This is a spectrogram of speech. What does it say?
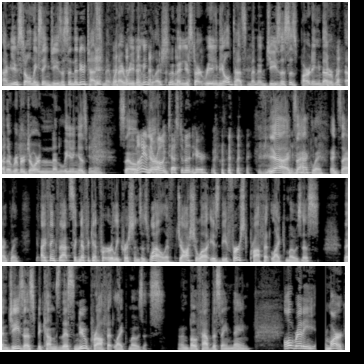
I'm used to only seeing Jesus in the New Testament when I read in English, and then you start reading the Old Testament, and Jesus is parting the uh, the River Jordan and leading his yeah. So am I in yeah. the wrong testament here? yeah, exactly. Exactly. I think that's significant for early Christians as well. If Joshua is the first prophet like Moses, then Jesus becomes this new prophet like Moses. And both have the same name. Already Mark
